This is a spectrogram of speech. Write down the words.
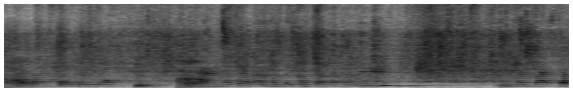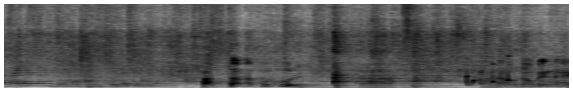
હા. હા. આ મસાલા મતલબ મસાલા તો નહીં એમને પાસ્તા પડ્યા ને તો એના કુરકુરે કર્યા પાસ્તાના કુરકુરે હા નવું નવું કંઈક ને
